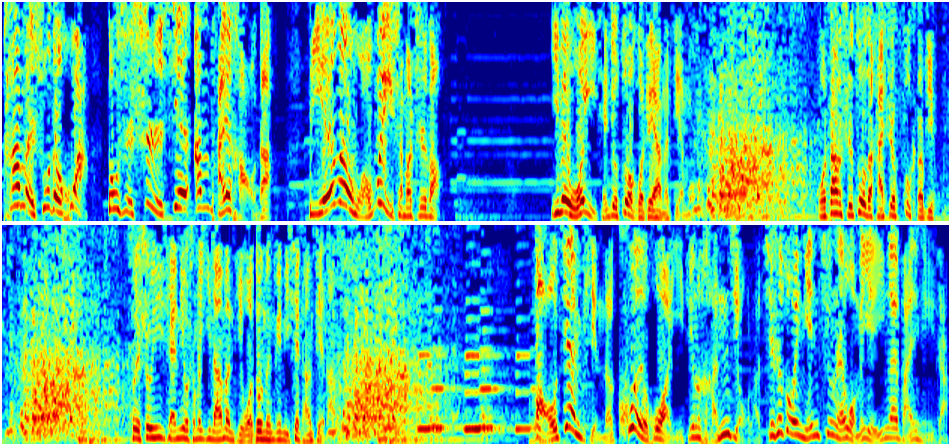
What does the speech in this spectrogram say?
他们说的话都是事先安排好的。别问我为什么知道，因为我以前就做过这样的节目，我当时做的还是妇科病，所以收音机前你有什么疑难问题，我都能给你现场解答。保健品的困惑已经很久了，其实作为年轻人，我们也应该反省一下，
